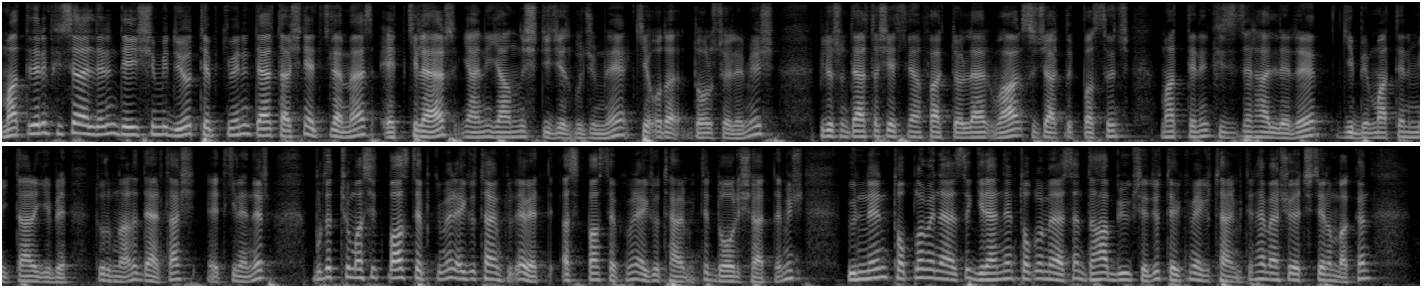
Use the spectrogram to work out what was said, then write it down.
Maddelerin fiziksel hallerinin değişimi diyor tepkimenin delta taşını etkilemez. Etkiler yani yanlış diyeceğiz bu cümleye ki o da doğru söylemiş. Biliyorsun delta taşı etkileyen faktörler var. Sıcaklık, basınç, maddenin fiziksel halleri gibi, maddenin miktarı gibi durumlarda delta taş etkilenir. Burada tüm asit baz tepkimeleri egzotermiktir. Evet asit baz tepkimeleri egzotermiktir. Doğru işaretlemiş. Ürünlerin toplam enerjisi girenlerin toplam enerjisinden daha büyükse diyor tepkime egzotermiktir. Hemen şöyle çizelim bakın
